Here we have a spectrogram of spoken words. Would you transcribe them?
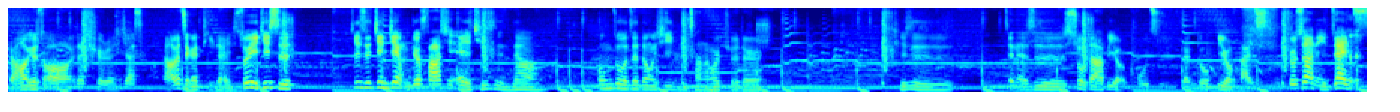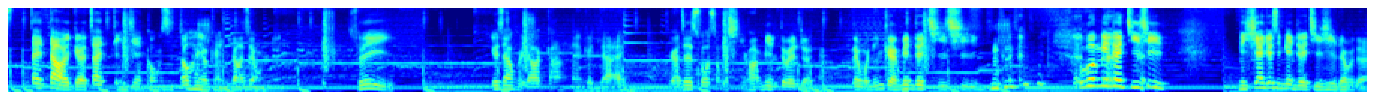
然后又说哦再确认一下什么，然后整个 delay，所以其实其实渐渐我们就发现，哎、其实你知道工作这东西，你常常会觉得，其实真的是树大必有枯枝，人多必有白痴。就算你再再到一个再顶尖公司，都很有可能遇到这种人。所以又再回到刚刚那个，你知道，哎、不要再说什么喜欢面对人了、啊，我宁可面对机器。不过面对机器，你现在就是面对机器，对不对？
